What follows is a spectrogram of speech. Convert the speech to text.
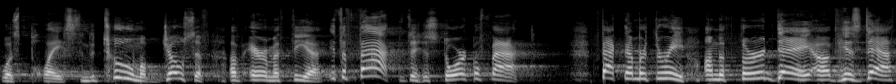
was placed in the tomb of Joseph of Arimathea. It's a fact, it's a historical fact. Fact number three on the third day of his death,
